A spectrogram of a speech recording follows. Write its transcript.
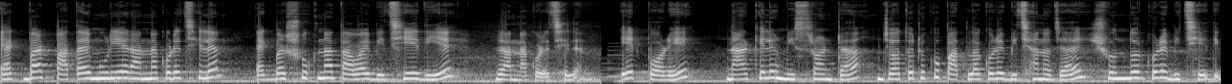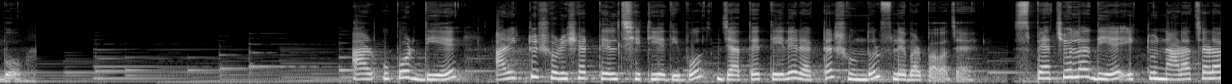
একবার পাতায় মুড়িয়ে রান্না করেছিলেন, একবার শুকনা তাওয়ায় বিছিয়ে দিয়ে রান্না করেছিলেন। এরপরে নারকেলের মিশ্রণটা যতটুকু পাতলা করে বিছানো যায়, সুন্দর করে বিছিয়ে দিব। আর উপর দিয়ে আরেকটু সরিষার তেল ছিটিয়ে দিব যাতে তেলের একটা সুন্দর ফ্লেভার পাওয়া যায়। স্প্যাচুলা দিয়ে একটু নাড়াচাড়া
